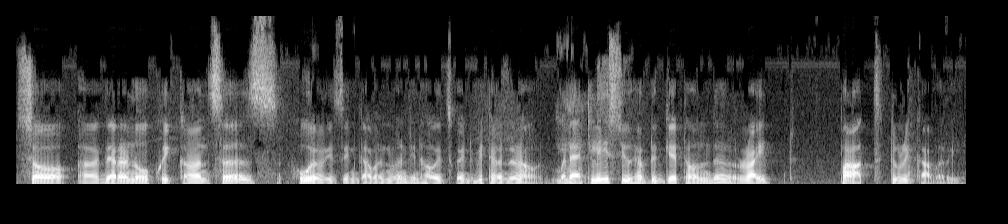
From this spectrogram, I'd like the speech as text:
So uh, there are no quick answers, whoever is in government, in how it's going to be turned around. But at least you have to get on the right path to recovery.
